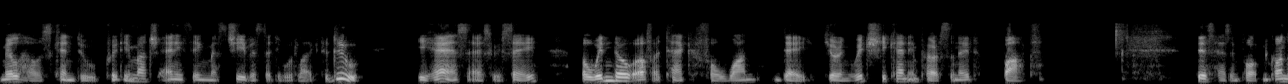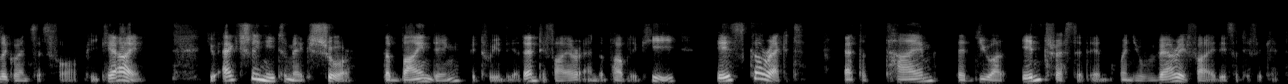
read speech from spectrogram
Milhouse can do pretty much anything mischievous that he would like to do he has, as we say, a window of attack for one day during which he can impersonate Bart. This has important consequences for PKI. You actually need to make sure the binding between the identifier and the public key is correct at the time that you are interested in when you verify the certificate.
